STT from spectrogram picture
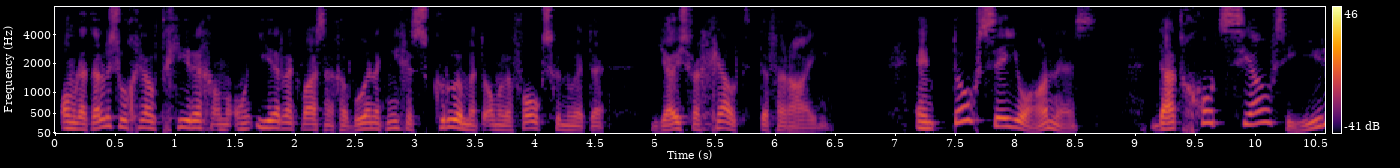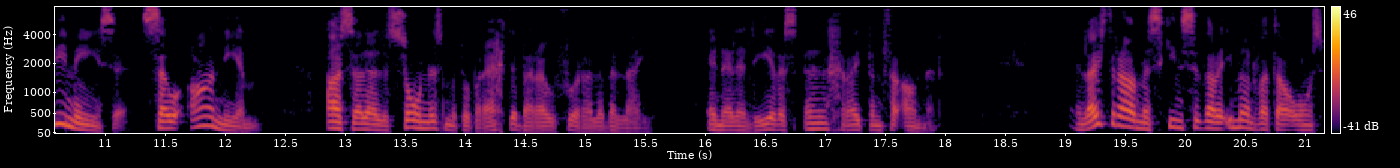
omdat hulle so geldgierig en oneerlik was en gewoonlik nie geskroom het om hulle volksgenote juis vir geld te verraai nie. En tog sê Johannes dat God selfs hierdie mense sou aanneem as hulle hulle sondes met opregte berou voor hulle bely en hulle lewens ingrypend verander. En luisteraar, miskien sit daar iemand wat aan ons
